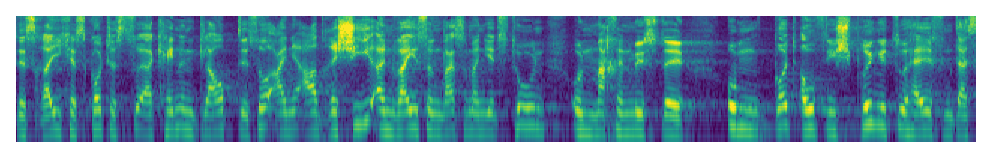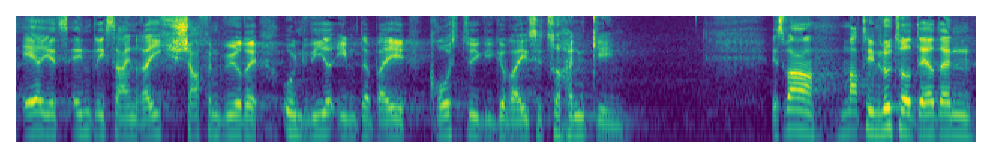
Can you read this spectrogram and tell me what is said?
des Reiches Gottes zu erkennen glaubte, so eine Art Regieanweisung, was man jetzt tun und machen müsste, um Gott auf die Sprünge zu helfen, dass er jetzt endlich sein Reich schaffen würde und wir ihm dabei großzügigerweise zur Hand gehen. Es war Martin Luther, der dann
